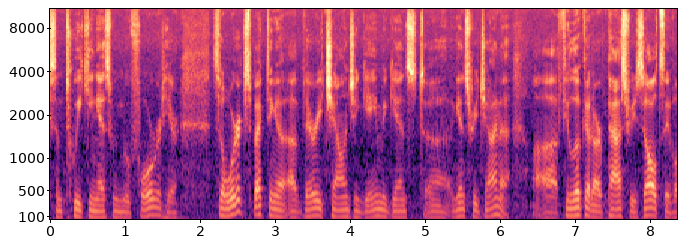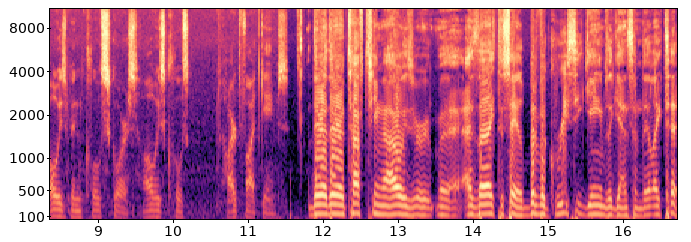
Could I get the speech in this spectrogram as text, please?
some tweaking as we move forward here. So we're expecting a, a very challenging game against uh, against Regina. Uh, if you look at our past results, they've always been close scores, always close hard fought games. They're they're a tough team. I always, uh, as I like to say, a bit of a greasy games against them. They like to,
